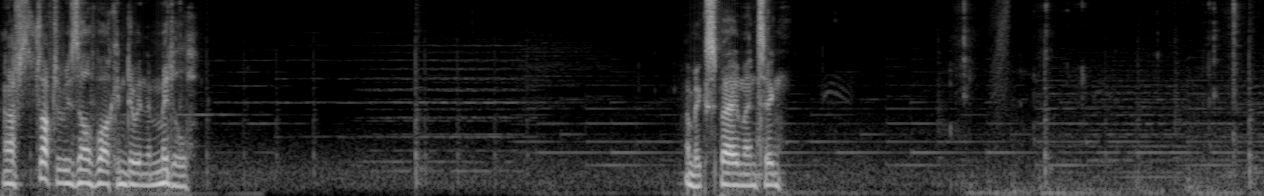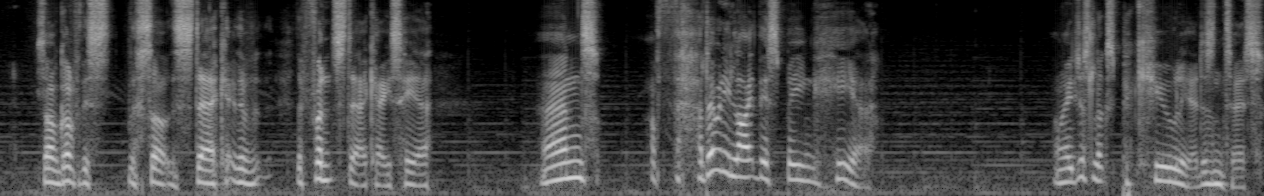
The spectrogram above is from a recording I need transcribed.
And I still have to resolve what I can do in the middle. I'm experimenting. So I've gone for this, this sort of the staircase, the, the front staircase here, and I don't really like this being here. I mean, it just looks peculiar, doesn't it?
